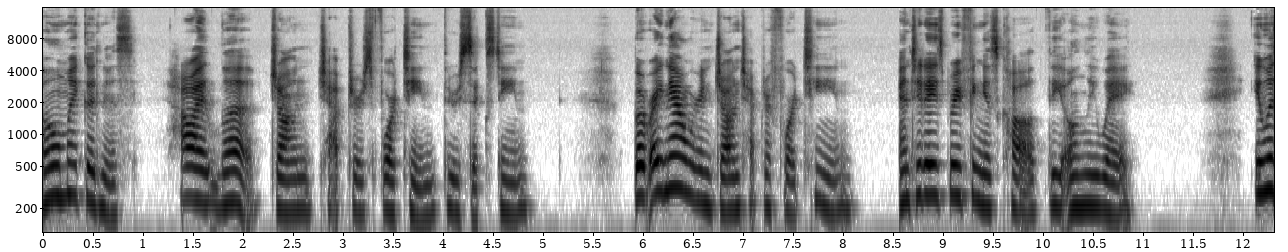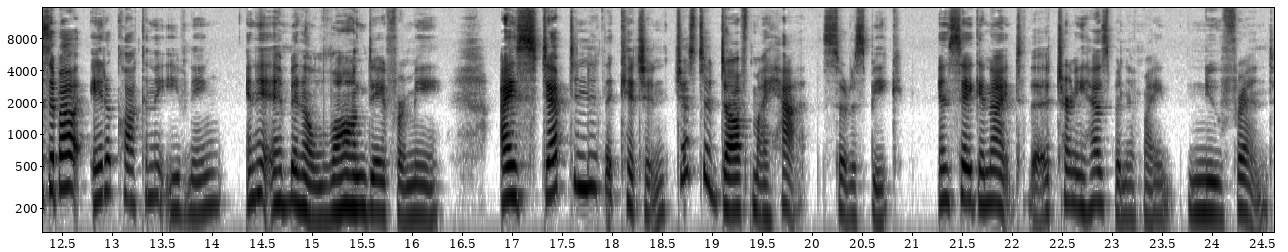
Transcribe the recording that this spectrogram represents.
Oh my goodness, how I love John chapters 14 through 16. But right now we're in John chapter 14, and today's briefing is called The Only Way. It was about 8 o'clock in the evening, and it had been a long day for me. I stepped into the kitchen just to doff my hat, so to speak, and say goodnight to the attorney husband of my new friend.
